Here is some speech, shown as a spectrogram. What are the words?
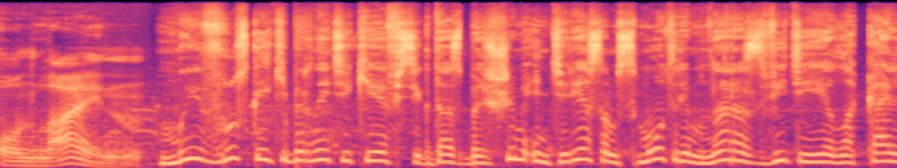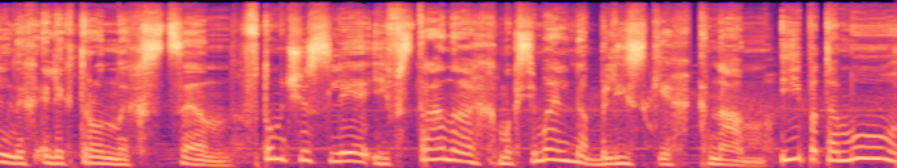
онлайн. Мы в русской кибернетике всегда с большим интересом смотрим на развитие локальных электронных сцен, в том числе и в странах максимально близких близких к нам. И потому,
